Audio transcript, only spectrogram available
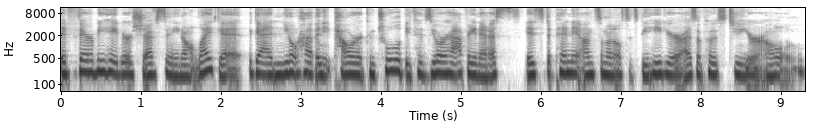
If their behavior shifts and you don't like it, again, you don't have any power or control because your happiness is dependent on someone else's behavior as opposed to your own.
